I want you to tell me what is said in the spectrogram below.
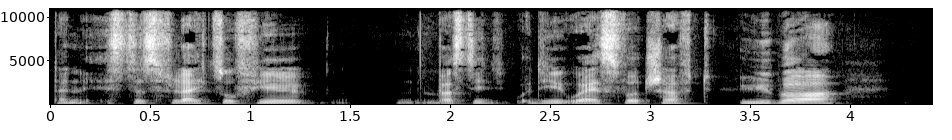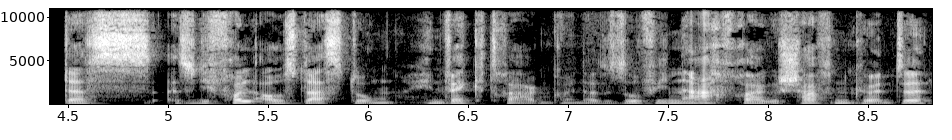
dann ist es vielleicht so viel, was die, die US-Wirtschaft über das, also die Vollauslastung hinwegtragen könnte, also so viel Nachfrage schaffen könnte,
